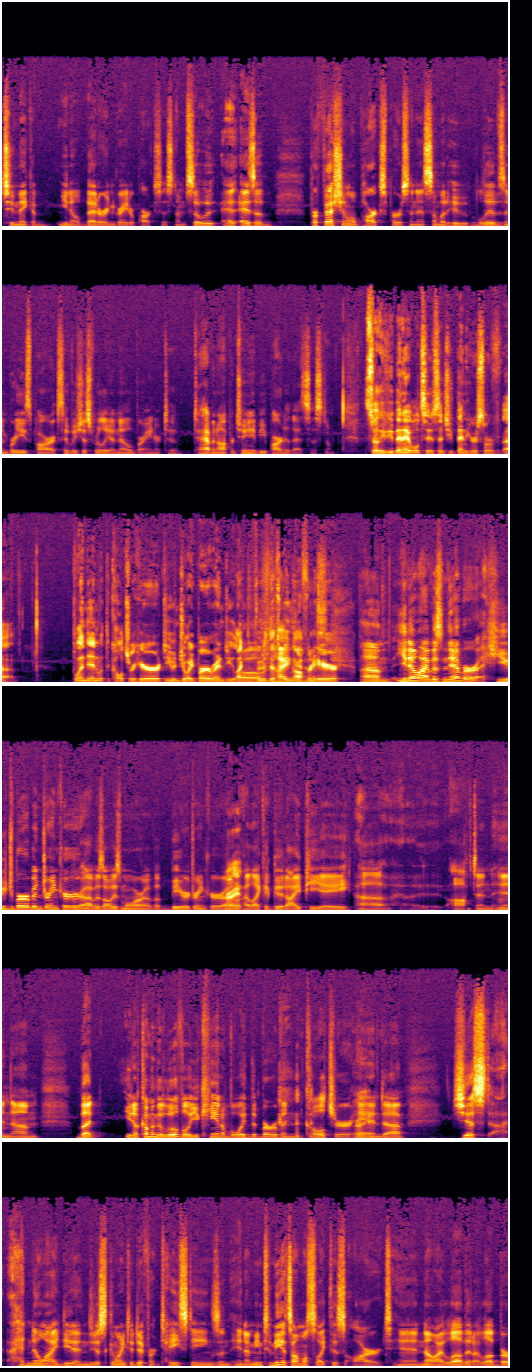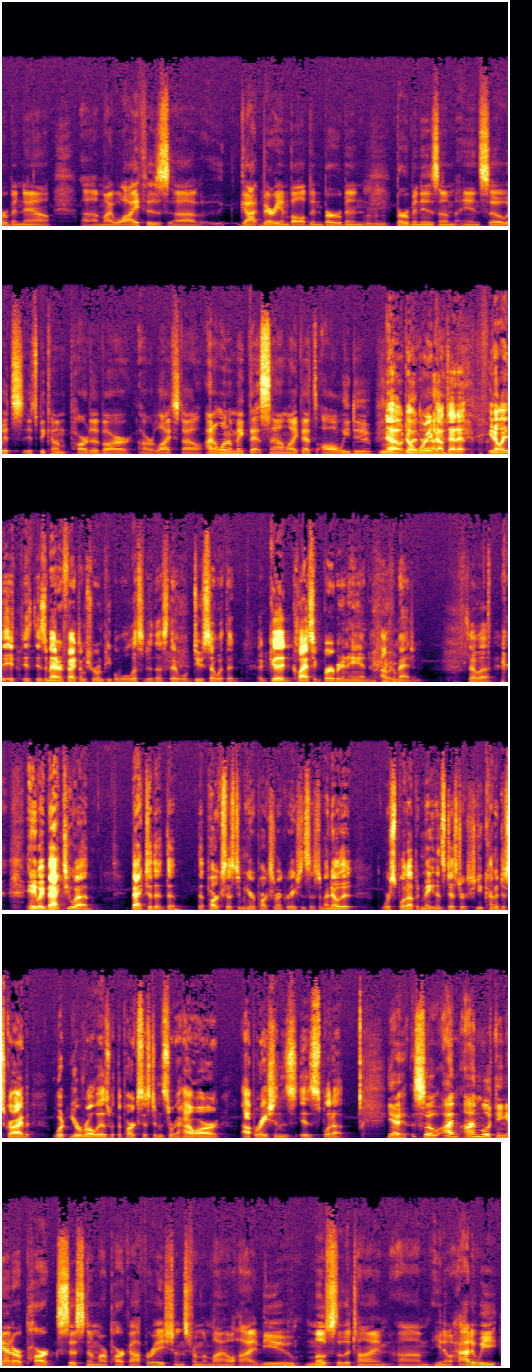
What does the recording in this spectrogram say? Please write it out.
to make a you know better and greater park system. So as, a professional parks person, as someone who lives and breathes parks, it was just really a no-brainer to to have an opportunity to be part of that system. So have you been able to, since you've been here, sort of uh, blend in with the culture here? Do you enjoy bourbon? Do you like oh, the food that's being goodness. offered here? Um, you know, I was never a huge bourbon drinker. Mm-hmm. I was always more of a beer drinker. Right. I, I like a good IPA uh, often, mm-hmm. and um, but you know, coming to Louisville, you can't avoid the bourbon culture, right. and uh, just I had no idea. And just going to different tastings, and and I mean, to me, it's almost like this art. And no, I love it. I love bourbon now. Uh, my wife is uh, got very involved in bourbon, mm-hmm. bourbonism, and so it's it's become part of our our lifestyle. I don't want to make that sound like that's all we do. No, don't but, worry uh, about that. You know, it, it, as a matter of fact, I'm sure when people will listen to this, they will do so with a, a good classic bourbon in hand. I would imagine. So, uh, anyway, back to uh, back to the, the the park system here, Parks and Recreation system. I know that we're split up in maintenance districts. Can you kind of describe? what your role is with the park system and sort of how our operations is split up. Yeah, so I'm I'm looking at our park system, our park operations from a mile high view most of the time. Um, you know, how do we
